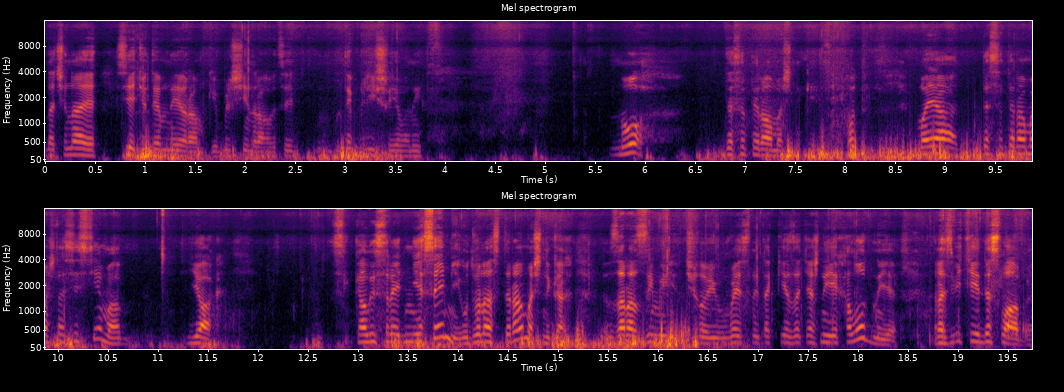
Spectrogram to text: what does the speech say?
починає сіяти у темні рамки. Більше їй нравиться, тепліші вони. Ну, десятирамочники. От моя десятирамочна система, як? Коли середні сем'ї, у 12 рамочниках зараз зими чи то й весни такі затяжні і холодні, розвиття йде слабе.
